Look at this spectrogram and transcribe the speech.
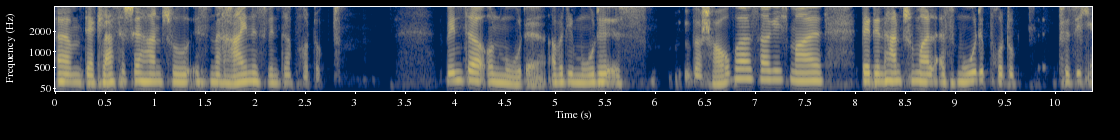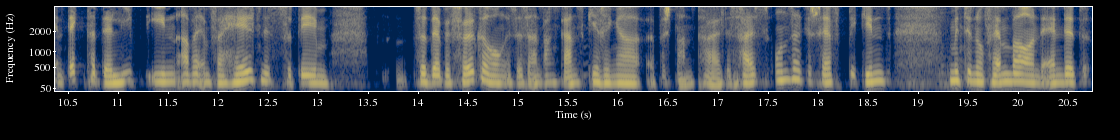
ähm, der klassische Handschuh ist ein reines Winterprodukt. Winter und Mode. Aber die Mode ist überschaubar, sage ich mal. Wer den Handschuh mal als Modeprodukt für sich entdeckt hat, der liebt ihn, aber im Verhältnis zu dem, zu der Bevölkerung ist es einfach ein ganz geringer Bestandteil. Das heißt, unser Geschäft beginnt Mitte November und endet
